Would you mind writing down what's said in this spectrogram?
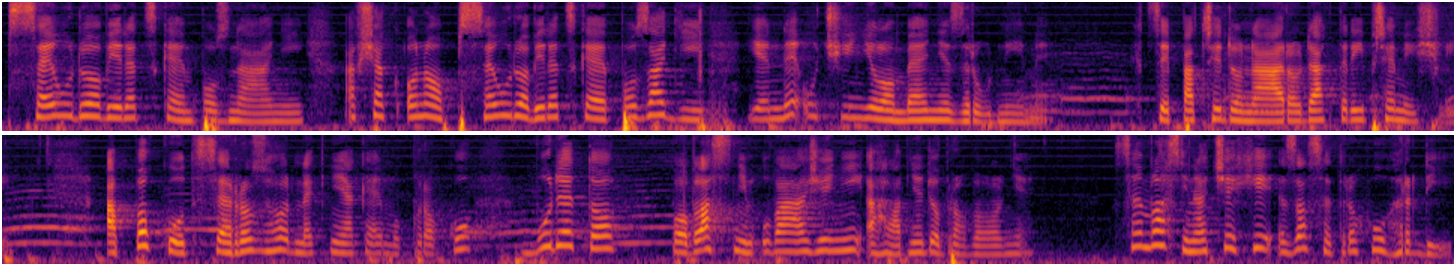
pseudovědeckém poznání, avšak ono pseudovědecké pozadí je neučinilo méně zrůdnými. Chci patřit do národa, který přemýšlí. A pokud se rozhodne k nějakému kroku, bude to po vlastním uvážení a hlavně dobrovolně. Jsem vlastně na Čechy zase trochu hrdý.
